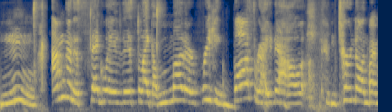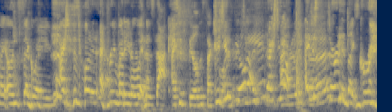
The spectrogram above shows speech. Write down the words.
Mm, I'm gonna segue this like a mother freaking boss right now. I'm turned on by my own segue. I just wanted everybody to witness that. I could feel the sexual. Could you feel that sexual? I really I just started like great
